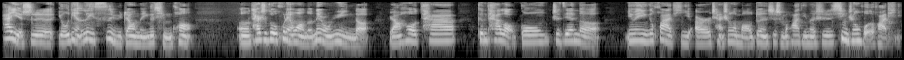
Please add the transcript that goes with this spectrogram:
她也是有点类似于这样的一个情况，嗯，她是做互联网的内容运营的，然后她。跟她老公之间的因为一个话题而产生了矛盾，是什么话题呢？是性生活的话题。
